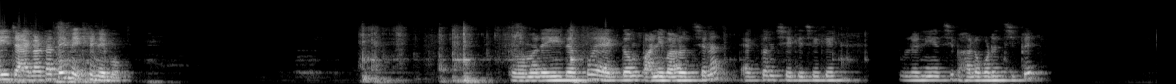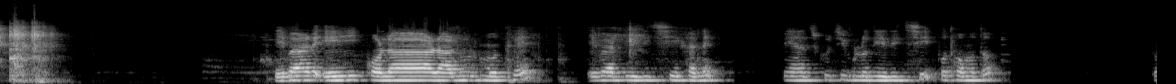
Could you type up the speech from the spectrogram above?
এই জায়গাটাতেই মেখে নেব। তো আমার এই দেখো, একদম পানি বার হচ্ছে না। একদম ছেঁকে ছেঁকে তুলে নিয়েছি ভালো করে চিপে। এবার এই কলার আলুর মধ্যে এবার দিয়ে দিচ্ছি এখানে পেঁয়াজ কুচিগুলো দিয়ে দিচ্ছি প্রথমত। তো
